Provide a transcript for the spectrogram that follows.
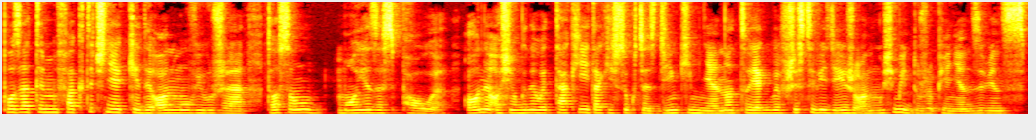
Poza tym, faktycznie, kiedy on mówił, że to są moje zespoły, one osiągnęły taki i taki sukces dzięki mnie, no to jakby wszyscy wiedzieli, że on musi mieć dużo pieniędzy, więc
